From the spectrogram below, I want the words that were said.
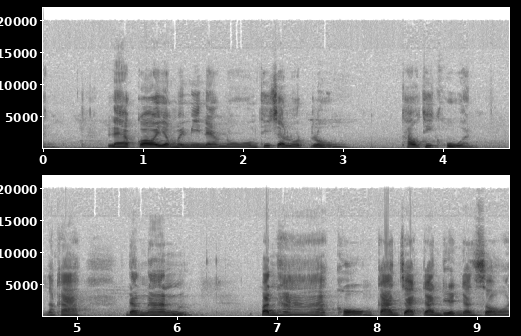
ง แล้วก็ยังไม่มีแนวโน้มที่จะลดลงเท่าที่ควรนะคะ ดังนั้นปัญหาของการจัดการเรียนการสอน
